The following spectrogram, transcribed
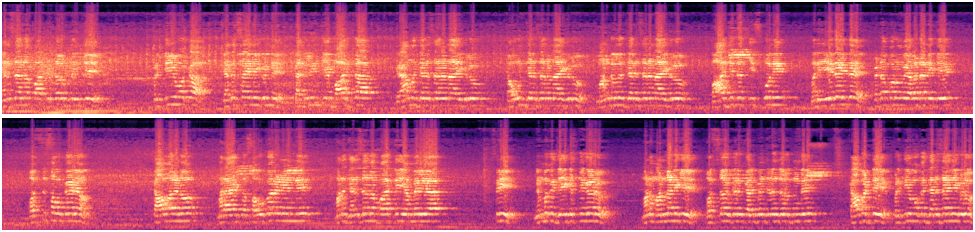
జనసేన పార్టీ తరపు నుంచి ప్రతి ఒక్క జన సైనికుడిని కదిలించే బాధ్యత గ్రామ జనసేన నాయకులు టౌన్ జనసేన నాయకులు మండల జనసేన నాయకులు బాధ్యత తీసుకొని మరి ఏదైతే పిఠాపురం వెళ్ళడానికి బస్సు సౌకర్యం కావాలనో మరి ఆ యొక్క సౌకర్యాన్ని మన జనసేన పార్టీ ఎమ్మెల్యే శ్రీ నిమ్మక జయకృష్ణ గారు మన మండలానికి బస్సు సౌకర్యం కల్పించడం జరుగుతుంది. కాబట్టి ప్రతి ఒక్క జన సైనికుడు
